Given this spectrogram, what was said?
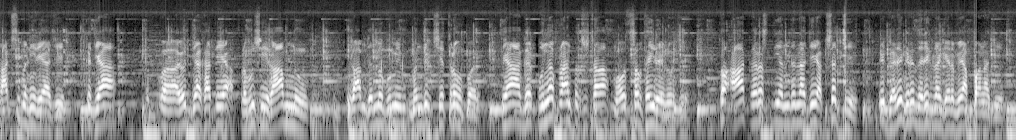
સાક્ષી બની રહ્યા છીએ કે ત્યાં, અયોધ્યા ખાતે પ્રભુ શ્રી રામનું રામ જન્મભૂમિ મંદિર ક્ષેત્ર ઉપર ત્યાં આગળ પુનઃ પ્રાણ પ્રતિષ્ઠા મહોત્સવ થઈ રહેલો છે. તો આ કરસની અંદરના જે અક્ષત છે, એ ઘરે ઘરે દરેકના ઘેર અમે આપવાના છે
